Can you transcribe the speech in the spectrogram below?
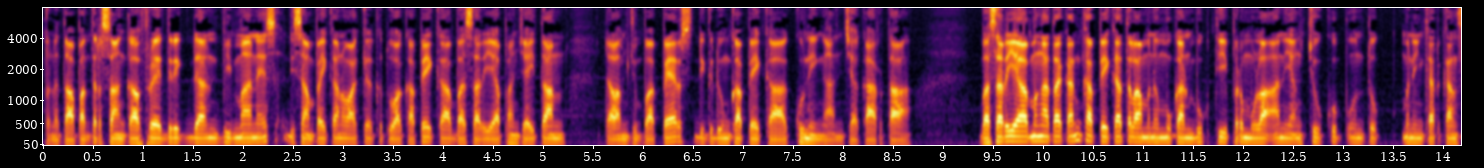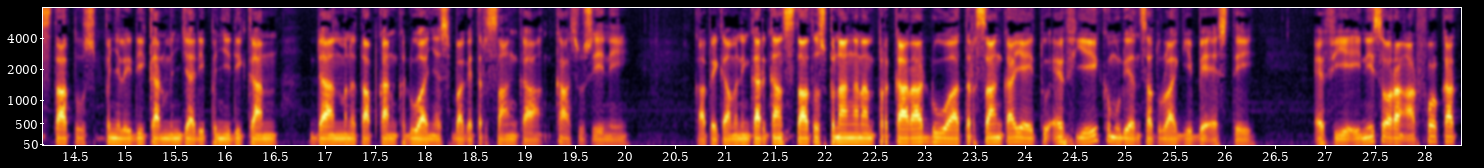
Penetapan tersangka Frederick dan Bimanes disampaikan Wakil Ketua KPK Basaria Panjaitan dalam jumpa pers di gedung KPK Kuningan, Jakarta. Basaria mengatakan KPK telah menemukan bukti permulaan yang cukup untuk meningkatkan status penyelidikan menjadi penyidikan dan menetapkan keduanya sebagai tersangka kasus ini. KPK meningkatkan status penanganan perkara dua tersangka yaitu FY kemudian satu lagi BST. FY ini seorang advokat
